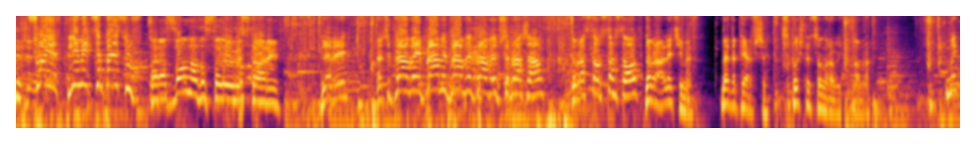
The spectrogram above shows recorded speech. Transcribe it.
Ej! Co jest? Limit CPS-ów! Zaraz bana dostajemy, stary. Lewy? Znaczy prawy, prawy, prawy, prawy, przepraszam. Dobra, stop, stop, stop. Dobra, lecimy. Będę pierwszy. Spójrzmy, co on robi. Dobra. Myk.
